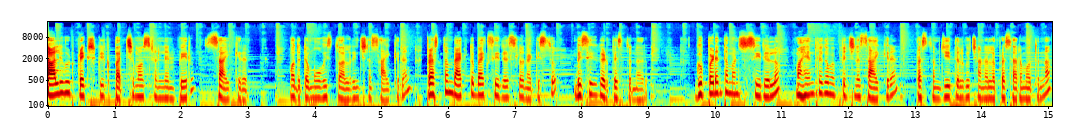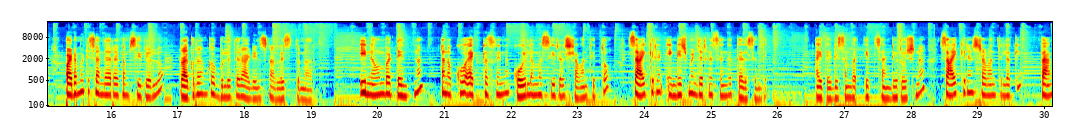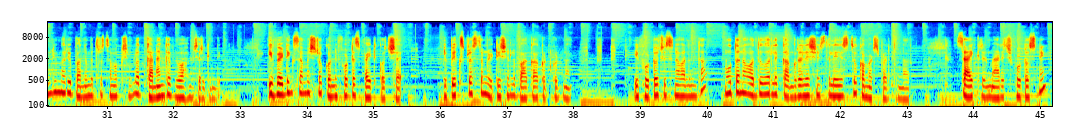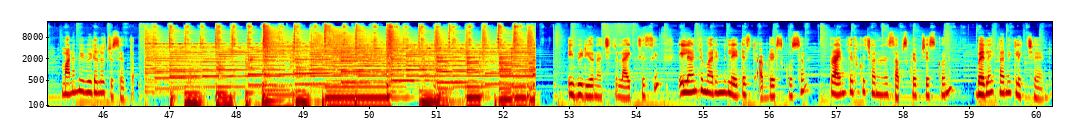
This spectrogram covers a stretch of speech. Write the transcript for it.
టాలీవుడ్ ప్రేక్షకులకు పరిచయమవసరం లేని పేరు సాయి కిరణ్. మొదట మూవీస్తో అలరించిన సాయి కిరణ్ ప్రస్తుతం బ్యాక్ టు బ్యాక్ సీరియల్స్లో నటిస్తూ బిజీగా గడిపేస్తున్నారు. గుప్పడెంత మనసు సీరియల్లో మహేంద్రగా మెప్పించిన సాయి కిరణ్ ప్రస్తుతం జీ తెలుగు ఛానల్లో ప్రసారం అవుతున్న పడమటి సంధ్యారాగం సీరియల్లో రఘురామ్గా బుల్లితెర ఆడియన్స్ అలరిస్తున్నారు. ఈ నవంబర్ టెన్త్న తన కో యాక్ట్రెస్ అయిన కోయిలమ్మ సీరియల్ శ్రవంతితో సాయి కిరణ్ ఎంగేజ్మెంట్ జరిగిన సంగతి తెలిసింది. అయితే డిసెంబర్. ఎయిత్ సండే రోజున సాయి కిరణ్ శ్రవంతిలకి ఫ్యామిలీ మరియు బంధుమిత్రుల సమక్షంలో ఘనంగా వివాహం జరిగింది. ఈ వెడ్డింగ్ సంబంధించిన కొన్ని ఫొటోస్ బయటకు వచ్చాయి ఈ పిక్స్ ప్రస్తుతం నెటిజన్లు బాగా ఆకట్టుకుంటున్నాయి ఈ ఫోటో చూసిన వాళ్ళంతా నూతన వధువర్లకు కంగ్రాలేషన్స్ తెలియజేస్తూ కమెంట్స్ పెడుతున్నారు. సాయి కిరణ్ మ్యారేజ్ ఫొటోస్ని మనం ఈ వీడియోలో చూసేద్దాం. ఈ వీడియో నచ్చితే లైక్ చేసి ఇలాంటి మరిన్ని లేటెస్ట్ అప్డేట్స్ కోసం ప్రైమ్ తెలుగు ఛానల్ని సబ్స్క్రైబ్ చేసుకొని బెల్ ఐకాన్ని క్లిక్ చేయండి.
